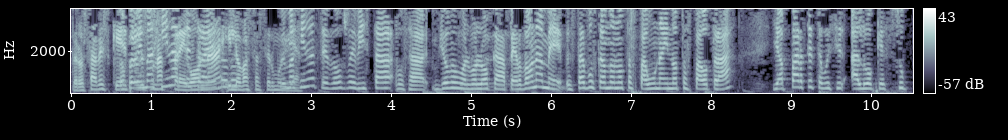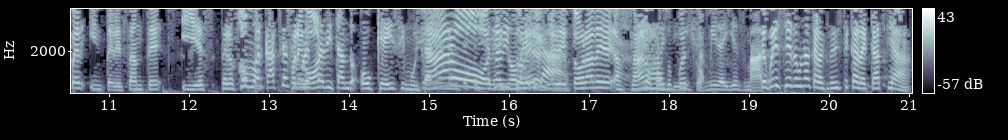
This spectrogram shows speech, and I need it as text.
pero ¿sabes qué? No, pero eres una imagínate fregona traer y dos- lo vas a hacer muy pero bien. Imagínate dos revistas, o sea, yo me vuelvo loca. Perdóname, estar buscando notas para una y notas para otra. Y aparte te voy a decir algo que es súper interesante y es Pero como Katia fregón. está editando OK simultáneamente Claro, que es la editora, la editora de... Ah, claro, Ay, por supuesto. hija, mira, y es mala. Te voy a decir una característica de Katia.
